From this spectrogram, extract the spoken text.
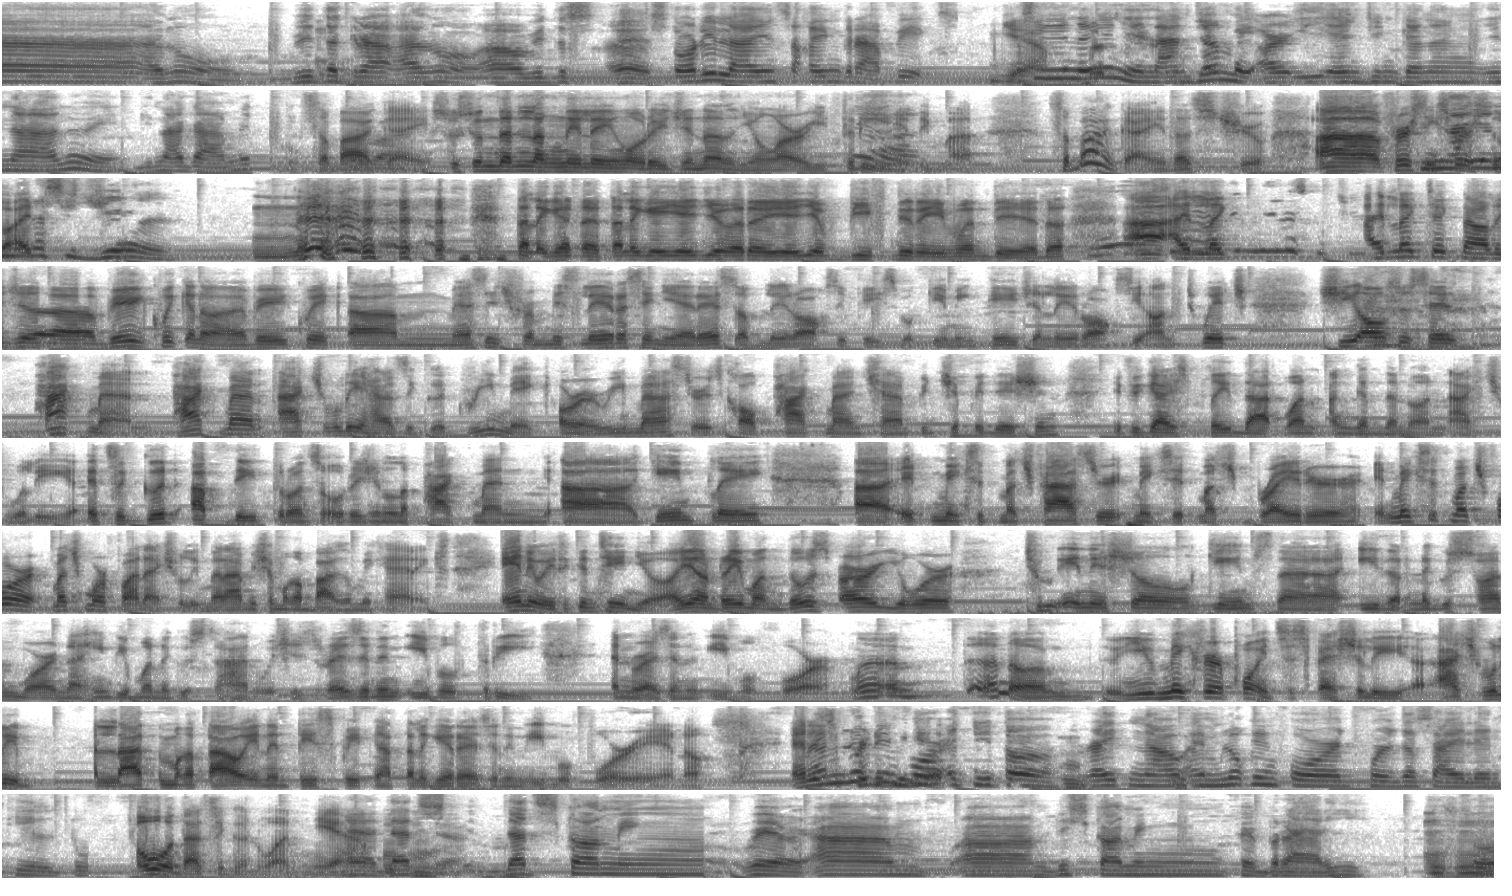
ano, with the gra ano uh, with the uh, storyline saka yung graphics. Yeah. Kasi yun na yun eh, nandiyan may RE engine ka ng inaano eh, ginagamit. Sa bagay. Susundan lang nila yung original, yung RE3, Yeah. eh, di ba? Sa bagay, that's true. Uh, first things first, though, I, si Jill. Mm. talaga na, talaga yan yung, ano, yan yung beef ni Raymond eh, ano? Ah, I'd like I'd like to acknowledge a very quick, ano, a very quick um, message from Miss Leira Señeres of Leiroxy Facebook gaming page and Leiroxy on Twitch. She also says Pac-Man. Pac-Man actually has a good remake or a remaster. It's called Pac-Man Championship Edition. If you guys played that one, ang ganda nun actually. It's a good update ron sa original Pac-Man uh, gameplay. Uh, it makes it much faster. It makes it much brighter. It makes it much more much more fun actually. Marami siya mga bagong mechanics. Anyway, to continue. Ayan, Raymond, those are your two initial games na either nagustuhan mo or na hindi mo nagustuhan, which is Resident Evil 3 and Resident Evil 4. Well, ano, you make fair points, especially, actually, a lot ng mga tao in-anticipate nga talaga Resident Evil 4, eh, you know? And it's I'm looking for, eh, Tito, Mm. right now, I'm looking forward for the Silent Hill 2. Oh, that's a good one. Yeah. Yeah, that's that's coming where um um this coming February. Mhm. So,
